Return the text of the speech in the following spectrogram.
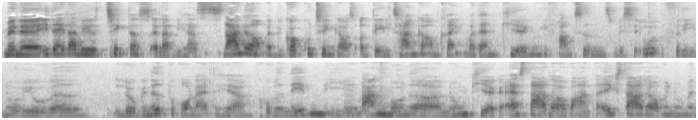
men øh, i dag der har vi jo tænkt os, eller vi har snakket om, at vi godt kunne tænke os at dele tanker omkring, hvordan kirken i fremtiden vil se ud, fordi nu har vi jo været lukket ned på grund af alt det her covid-19 i mm. mange måneder, og nogle kirker er startet op, og andre er ikke startet op endnu, men,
